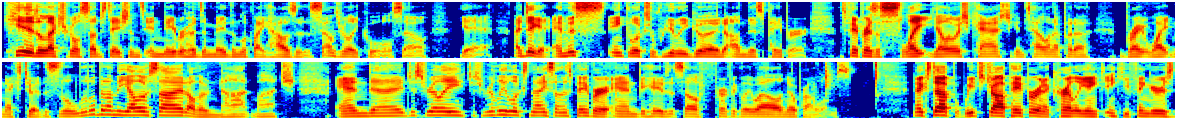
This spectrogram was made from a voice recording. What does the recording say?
hid electrical substations in neighborhoods and made them look like houses. Sounds really cool. So Yeah, I dig it. And this ink looks really good on this paper. This paper has a slight yellowish cast. You can tell when I put a bright white next to it. This is a little bit on the yellow side, although not much. And uh, it just really, just really looks nice on this paper and behaves itself perfectly well, no problems. Next up, wheat straw paper in a currently inked Inky Fingers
